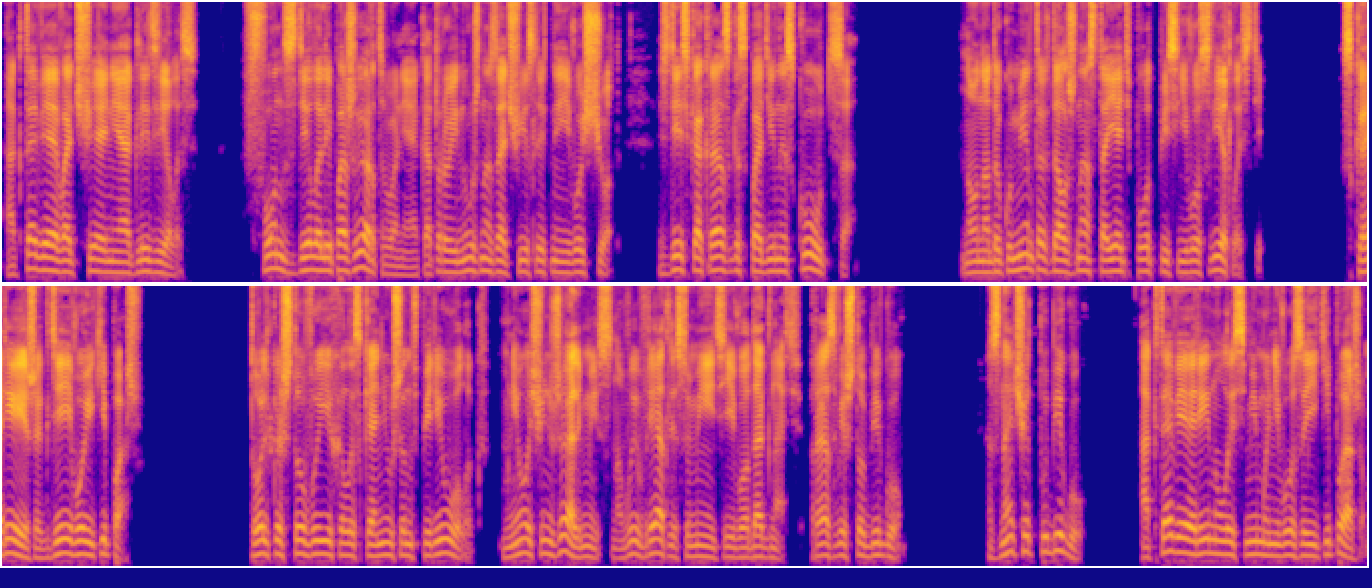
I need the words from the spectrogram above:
Октавия в отчаянии огляделась. В фонд сделали пожертвования, которые нужно зачислить на его счет. Здесь как раз господин из Коутса. Но на документах должна стоять подпись его светлости. Скорее же, где его экипаж? Только что выехал из конюшен в переулок. Мне очень жаль, мисс, но вы вряд ли сумеете его догнать, разве что бегом. Значит, побегу. Октавия ринулась мимо него за экипажем.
